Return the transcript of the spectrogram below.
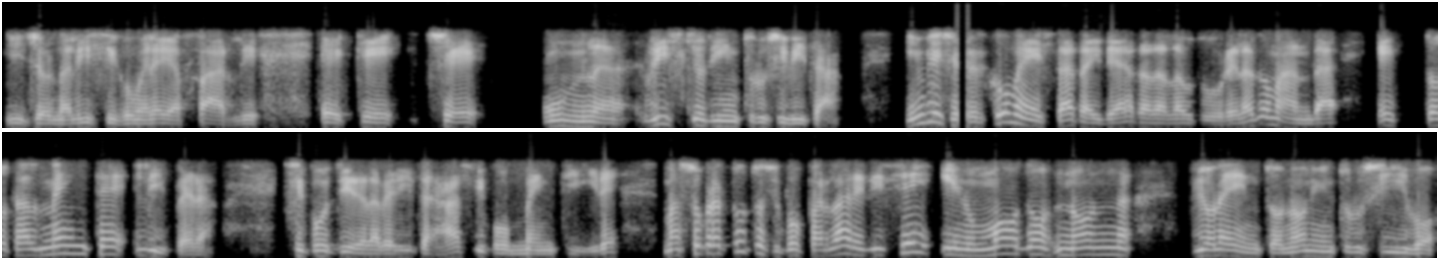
i giornalisti come lei a farli, è che c'è un rischio di intrusività. Invece, per come è stata ideata dall'autore, la domanda è totalmente libera. Si può dire la verità, si può mentire, ma soprattutto si può parlare di sé in un modo non violento, non intrusivo,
